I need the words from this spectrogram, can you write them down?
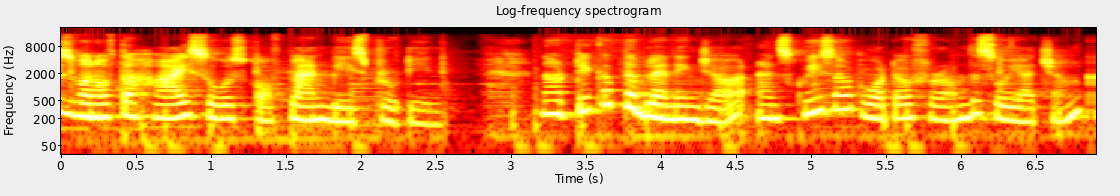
is one of the high source of plant-based protein. Now take up the blending jar and squeeze out water from the soya chunk.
